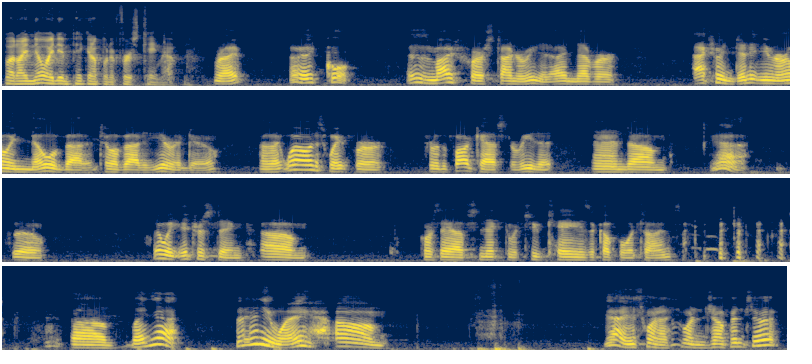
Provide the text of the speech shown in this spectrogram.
but I know I didn't pick it up when it first came out. right. Alright, cool. This is my first time to read it. I never, actually didn't even really know about it until about a year ago. I was like, well, I'll just wait for, for the podcast to read it. And, um, yeah, so, really interesting. Um, of course, they have SNIKT with two Ks a couple of times. um, but yeah. So anyway, um, yeah, you just want to want to jump into it.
